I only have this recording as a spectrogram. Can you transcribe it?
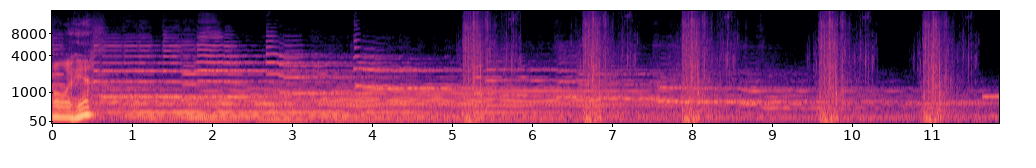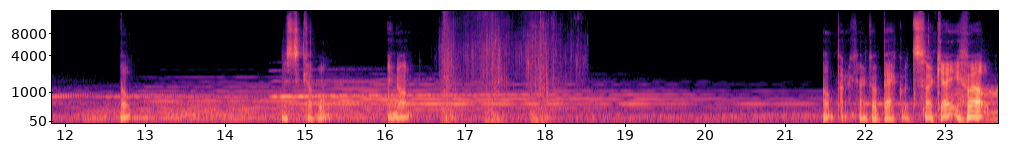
follow here. Oh. Missed a couple. Hang on. Oh, but I can't go backwards. Okay, well,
